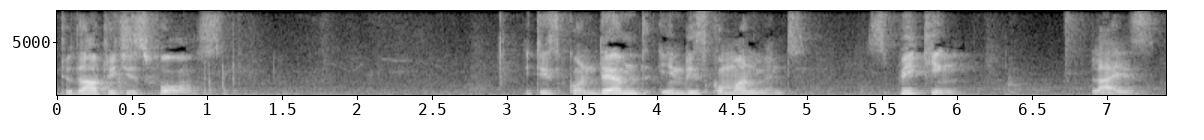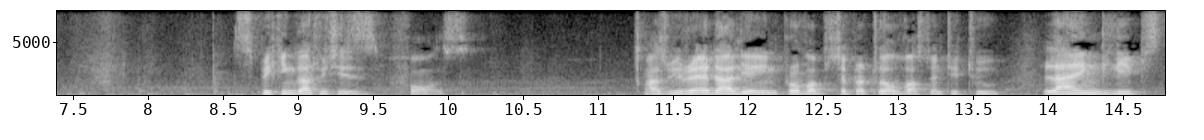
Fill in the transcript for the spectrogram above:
to that which is false. It is condemned in this commandment speaking lies speaking that which is false. As we read earlier in proverbs chapter 12 verse 22 lying lips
